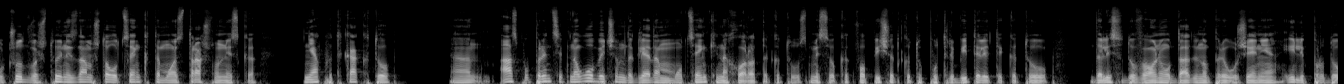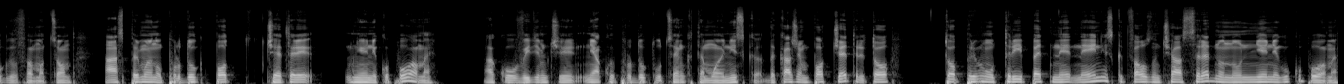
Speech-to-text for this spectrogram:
Очудващо и не знам, що оценката му е страшно ниска. Някой така като... А, аз по принцип много обичам да гледам оценки на хората, като смисъл какво пишат като потребителите, като дали са доволни от дадено приложение или продукт в Амазон. Аз, примерно, продукт под 4 ние не купуваме. Ако видим, че някой продукт оценката му е ниска, да кажем под 4, то то примерно 3,5 не, не е ниска, това означава средно, но ние не го купуваме.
